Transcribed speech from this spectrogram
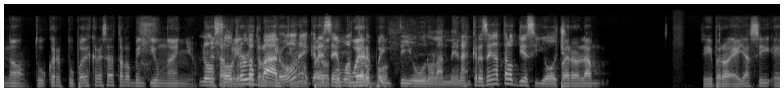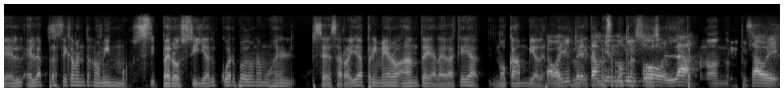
no. Tú, tú puedes crecer hasta los 21 años. Nosotros los varones crecemos hasta los 21. Las nenas crecen hasta los 18. Pero la, Sí, pero ella sí, él, él es prácticamente lo mismo. Sí, pero si ya el cuerpo de una mujer se desarrolla primero antes, a la edad que ella no cambia después. Caballo, ustedes están viendo mis ojos, ¿verdad? No, no, ¿Sabes?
